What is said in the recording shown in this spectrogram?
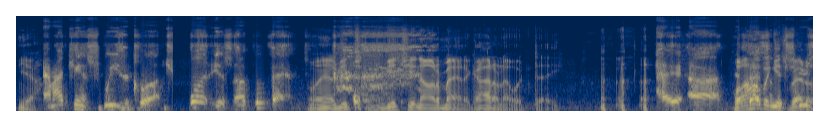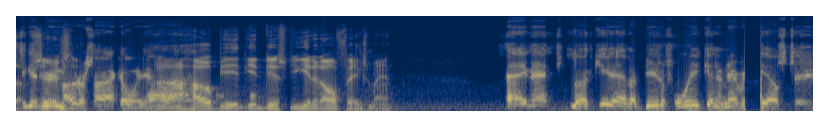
Yeah. and I can't squeeze a clutch. What is up with that? Well, get you, get you an automatic. I don't know what to tell. Hey, uh, Well, I hope it gets better. To get Seriously. motorcycle. Yeah. I hope you, you just you get it all fixed, man. Hey, man, look, you have a beautiful weekend and everybody else too.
